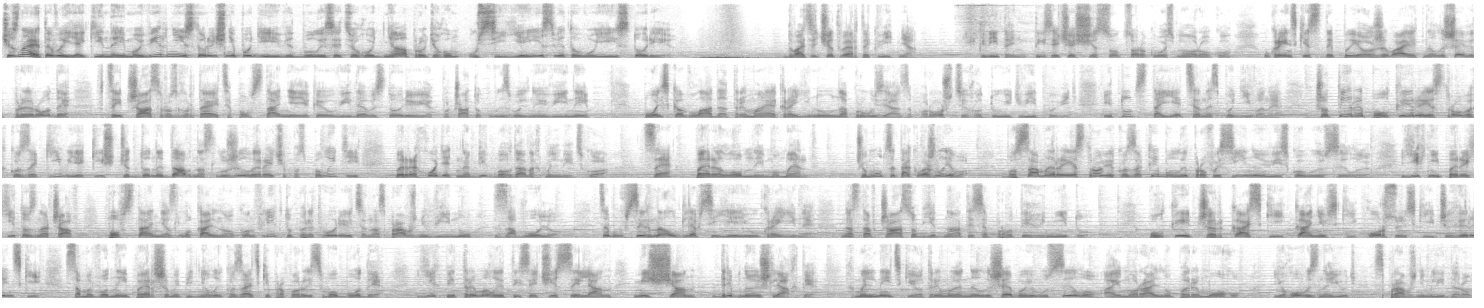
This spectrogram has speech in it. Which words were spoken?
Чи знаєте ви, які неймовірні історичні події відбулися цього дня протягом усієї світової історії? 24 квітня. Квітень 1648 року. Українські степи оживають не лише від природи. В цей час розгортається повстання, яке увійде в історію як початок визвольної війни. Польська влада тримає країну у напрузі, а запорожці готують відповідь. І тут стається несподіване: чотири полки реєстрових козаків, які ще донедавна служили Речі Посполитій, переходять на бік Богдана Хмельницького. Це переломний момент. Чому це так важливо? Бо саме реєстрові козаки були професійною військовою силою. Їхній перехід означав, повстання з локального конфлікту перетворюється на справжню війну за волю. Це був сигнал для всієї України. Настав час об'єднатися проти гніту. Полки Черкаський, Канівський, Корсунський, Чигиринський саме вони першими підняли козацькі прапори свободи. Їх підтримали тисячі селян, міщан, дрібної шляхти. Хмельницький отримує не лише бойову силу, а й моральну перемогу. Його визнають справжнім лідером.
